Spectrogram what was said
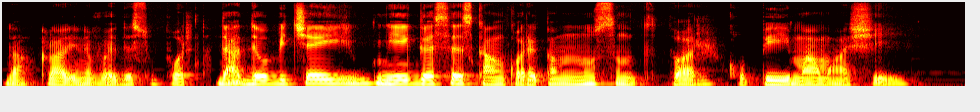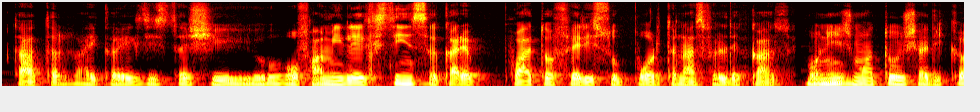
Da, clar e nevoie de suport. Dar de obicei ei găsesc ancore, că nu sunt doar copii, mama și tatăl, adică există și o familie extinsă care poate oferi suport în astfel de cazuri. Bunici, mătuși, adică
